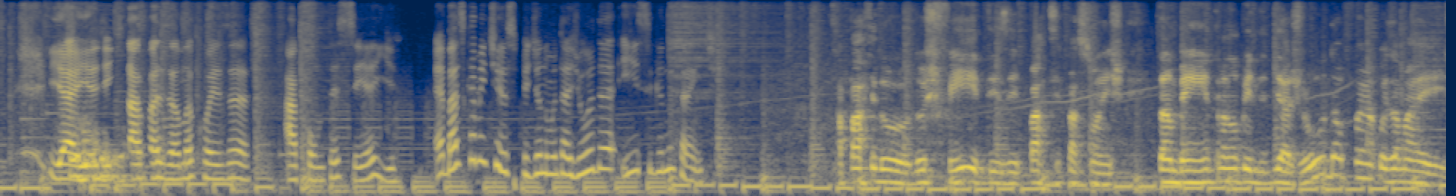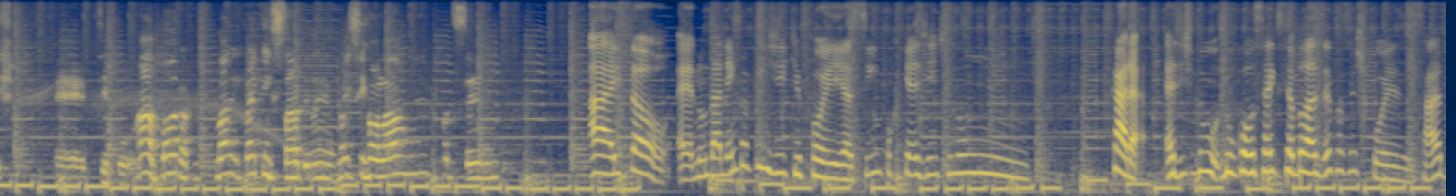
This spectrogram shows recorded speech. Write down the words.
e aí a gente tá fazendo a coisa acontecer aí. É basicamente isso, pedindo muita ajuda e seguindo em frente. A parte do, dos feats e participações também entra no pedido de ajuda ou foi uma coisa mais é, tipo, ah, bora, vai, vai quem sabe, né? Vai se rolar, né? pode ser, né? Ah, então, é, não dá nem pra fingir que foi assim, porque a gente não. Cara, a gente não, não consegue ser blazer com essas coisas, sabe?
